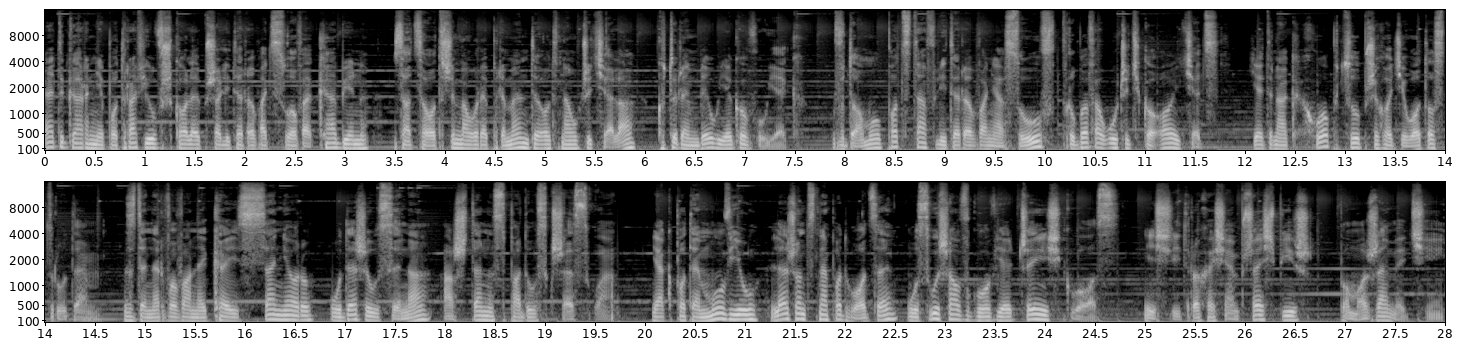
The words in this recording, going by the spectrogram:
Edgar nie potrafił w szkole przeliterować słowa cabin, za co otrzymał reprymendy od nauczyciela, którym był jego wujek. W domu podstaw literowania słów próbował uczyć go ojciec, jednak chłopcu przychodziło to z trudem. Zdenerwowany Case senior uderzył syna, aż ten spadł z krzesła. Jak potem mówił, leżąc na podłodze, usłyszał w głowie czyjś głos. Jeśli trochę się prześpisz, pomożemy ci.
